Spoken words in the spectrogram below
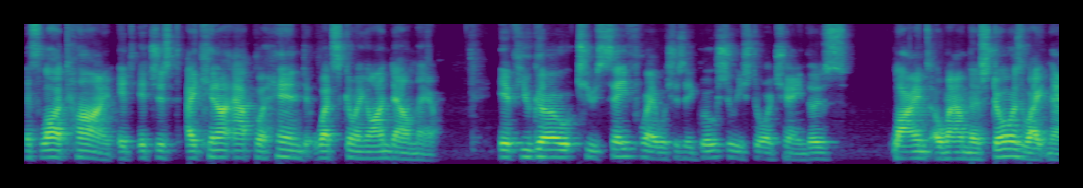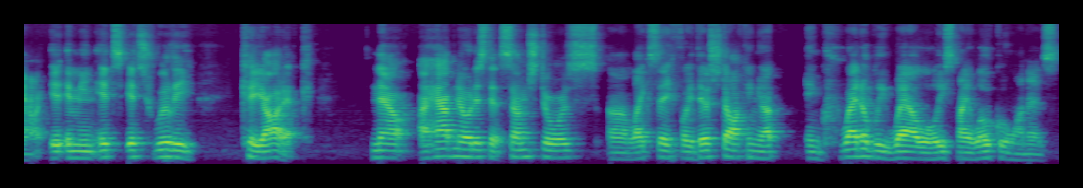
It's a lot of time. It, it's just I cannot apprehend what's going on down there. If you go to Safeway, which is a grocery store chain, there's lines around their stores right now. It, I mean, it's it's really chaotic. Now, I have noticed that some stores, uh, like Safeway, they're stocking up incredibly well. At least my local one is.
